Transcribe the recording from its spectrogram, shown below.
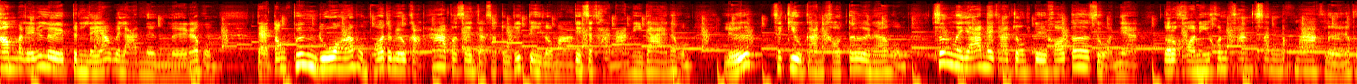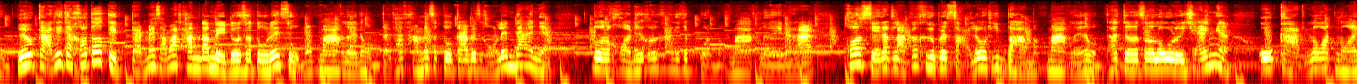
ทำอะไรได้เลยเป็นระยะเวลาหนึ่งเลยนะครับผม แต่ต้องพึ่งดวงนะผมเพราะจะมีโอกาส 5%จากศัตรูที่ตีเรามา ติดสถานะนี้ได้นะผม หรือสกิลการเคาน์เตอร์นะครับผม ซึ่งระยะในการโจมตีเคาน์เตอร์สวนเนี่ยตัวละครนี้ค่อนข้างสั้นมากๆเลยนะผมมีโอกาสที่จะเคาน์เตอร์ติดแต่ไม่สามารถทำดาเมจโดนศัตรูได้สูงมากๆเลยนะผมแต่ถ้าทำให้ศัตรูกลายเป็นของเล่นได้เนี่ย ตัวละครนี้ค่อนข้างที่จะปวดมากๆเลยนะฮะข้อเสียหลักๆก็คือเป็นสายโล่ที่บางมากๆเลยนะผมถ้าเจอโซโลหรือแชงเนี่ยโอกาสรอดน้อย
